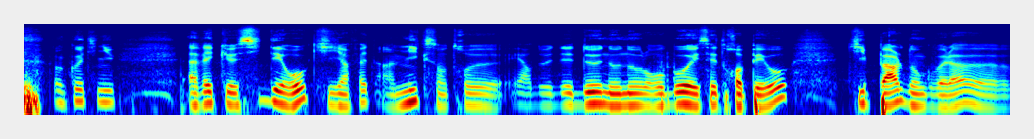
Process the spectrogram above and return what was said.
on continue avec euh, Sidero qui est en fait un mix entre R2D2, Nono le robot et C3PO qui parle. Donc voilà, euh,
